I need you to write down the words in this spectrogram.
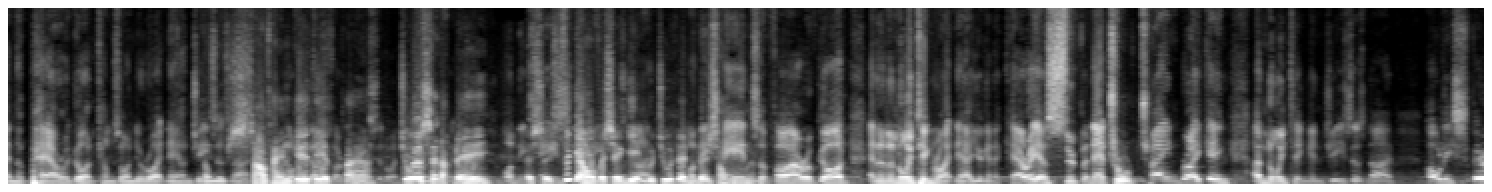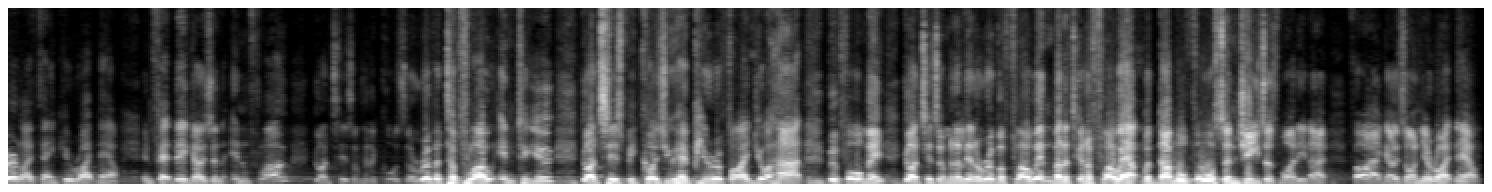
and the power of God comes on you right now in Jesus' name. 6 tháng kế tiếp, Ghost, I ta release it on you. Chúa sẽ đặt để sự hands sức giàu và sự hiện diện của Chúa On đời sống hands, the fire of God and an anointing right now. You're going to carry a supernatural, chain-breaking anointing in Jesus' name. Holy Spirit, I thank you right now. In fact, there goes an inflow. God says, I'm going to cause the river to flow into you. God says, because you have purified your heart before me. God says, I'm going to let a river flow in, but it's going to flow out with double force in Jesus' mighty name. Fire goes on you right now.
